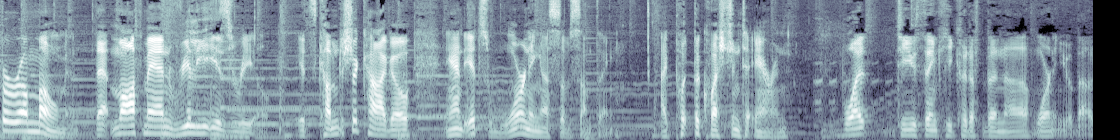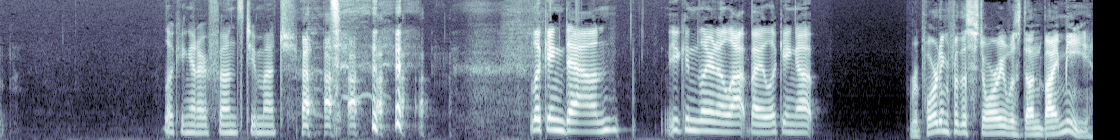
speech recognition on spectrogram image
for a moment, that Mothman really is real. It's come to Chicago, and it's warning us of something. I put the question to Erin. What do you think he could have been uh, warning you about? Looking at our phones too much. looking down. You can learn a lot by looking up. Reporting for the story was done by me,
